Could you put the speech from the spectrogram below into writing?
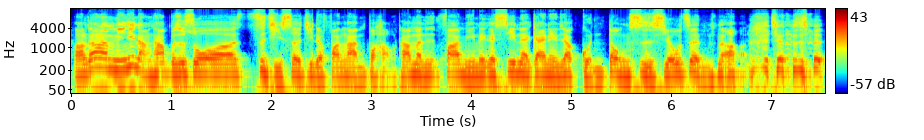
啊！当然，民进党他不是说自己设计的方案不好，他们发明了一个新的概念叫滚动式修正啊，就是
